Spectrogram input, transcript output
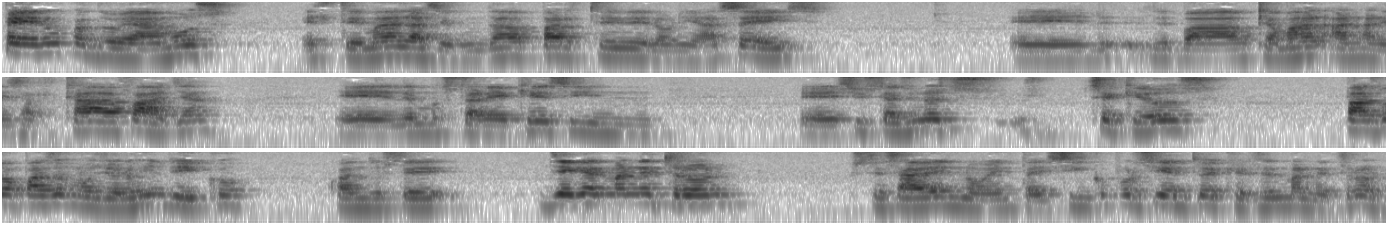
Pero cuando veamos el tema de la segunda parte de la unidad 6, eh, va, que vamos a analizar cada falla, eh, les mostraré que sin, eh, si usted hace unos chequeos paso a paso como yo los indico, cuando usted llega al magnetrón, usted sabe el 95% de que es el magnetrón,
